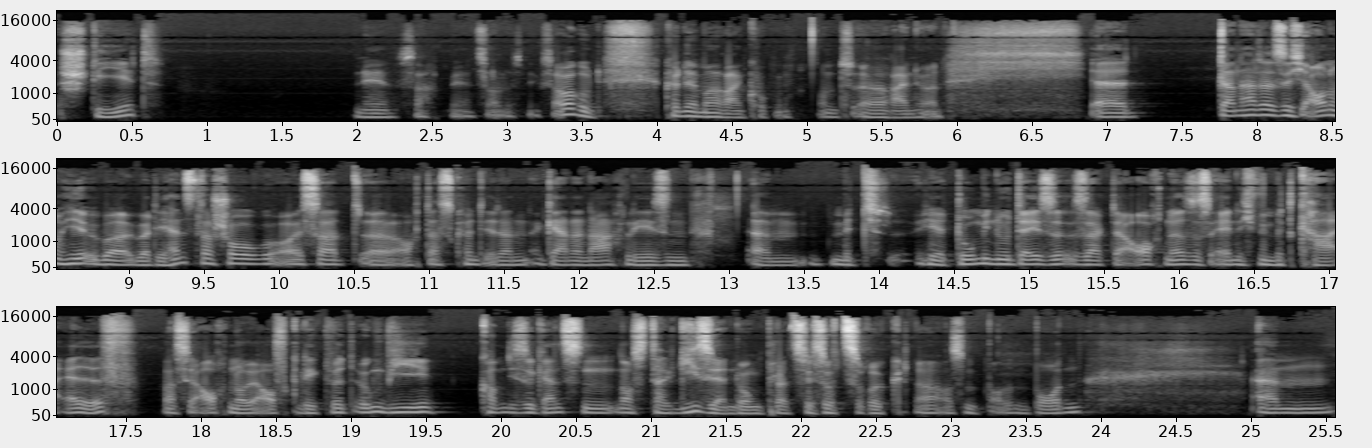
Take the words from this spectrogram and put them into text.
steht. Nee, sagt mir jetzt alles nichts. Aber gut, könnt ihr mal reingucken und äh, reinhören. Äh, dann hat er sich auch noch hier über, über die Hensler Show geäußert. Äh, auch das könnt ihr dann gerne nachlesen. Ähm, mit hier Domino Days sagt er auch, ne, das ist ähnlich wie mit K11, was ja auch neu aufgelegt wird. Irgendwie kommen diese ganzen Nostalgiesendungen plötzlich so zurück ne, aus, dem, aus dem Boden. Ähm,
